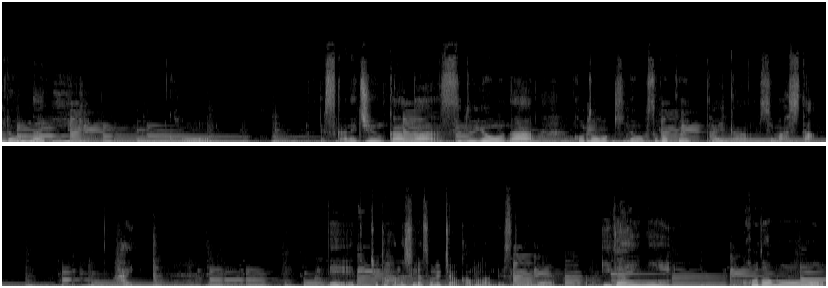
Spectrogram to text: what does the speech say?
いろんないいですかね循環がするようなことを昨日すごく体感しました。はいで、えっと、ちょっと話がそれちゃうかもなんですけどもあの意外に子供を、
